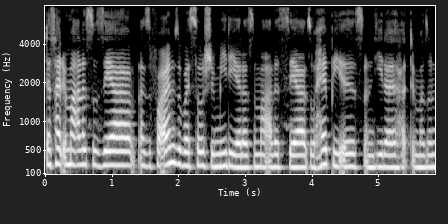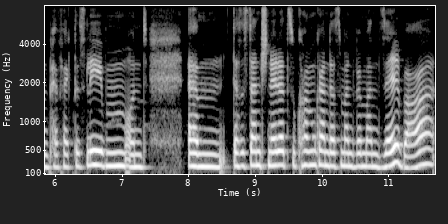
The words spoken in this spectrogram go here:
das halt immer alles so sehr, also vor allem so bei Social Media, dass immer alles sehr so happy ist und jeder hat immer so ein perfektes Leben und ähm, dass es dann schnell dazu kommen kann, dass man, wenn man selber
